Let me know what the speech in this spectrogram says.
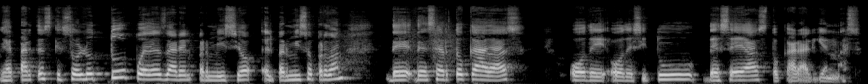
Y hay partes que solo tú puedes dar el permiso, el permiso, perdón, de, de ser tocadas o de, o de si tú deseas tocar a alguien más.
